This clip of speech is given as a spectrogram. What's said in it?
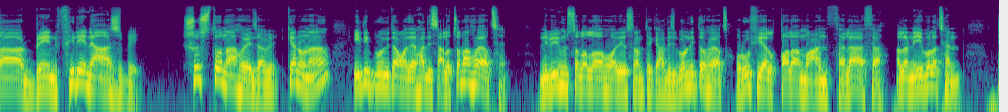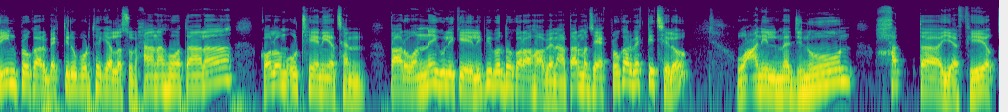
তার ব্রেন ফিরে না আসবে, সুস্থ না হয়ে যাবে। কেননা, ইতিপূর্বিতে আমাদের হাদিস আলোচনা হয়ে আছে। নবীম সাল্লাহ আলিয়াল্লাম থেকে হাদিস বর্ণিত হয়ে আছে, রুফিয়াল কলাম আন আল্লাহ নেই বলেছেন তিন প্রকার ব্যক্তির উপর থেকে আল্লাহ সুবহানাহু ওয়া তাআলা কলম উঠিয়ে নিয়েছেন। তার অন্যায়গুলিকে লিপিবদ্ধ করা হবে না। তার মাঝে এক প্রকার ব্যক্তি ছিল, ওয়ানিল মজনুন হাত্তা ইয়াফিক।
